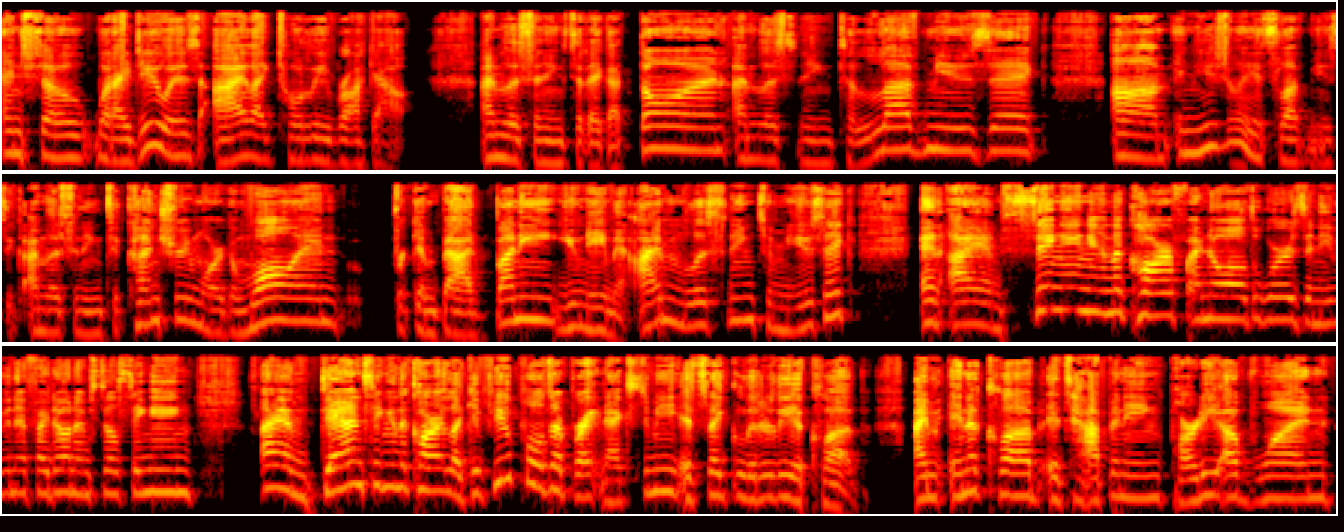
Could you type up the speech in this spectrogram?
And so what I do is I like totally rock out. I'm listening to reggaeton. I'm listening to love music. Um, and usually it's love music. I'm listening to country, Morgan Wallen, freaking Bad Bunny, you name it. I'm listening to music and I am singing in the car if I know all the words. And even if I don't, I'm still singing. I am dancing in the car. Like if you pulled up right next to me, it's like literally a club. I'm in a club. It's happening. Party of one.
